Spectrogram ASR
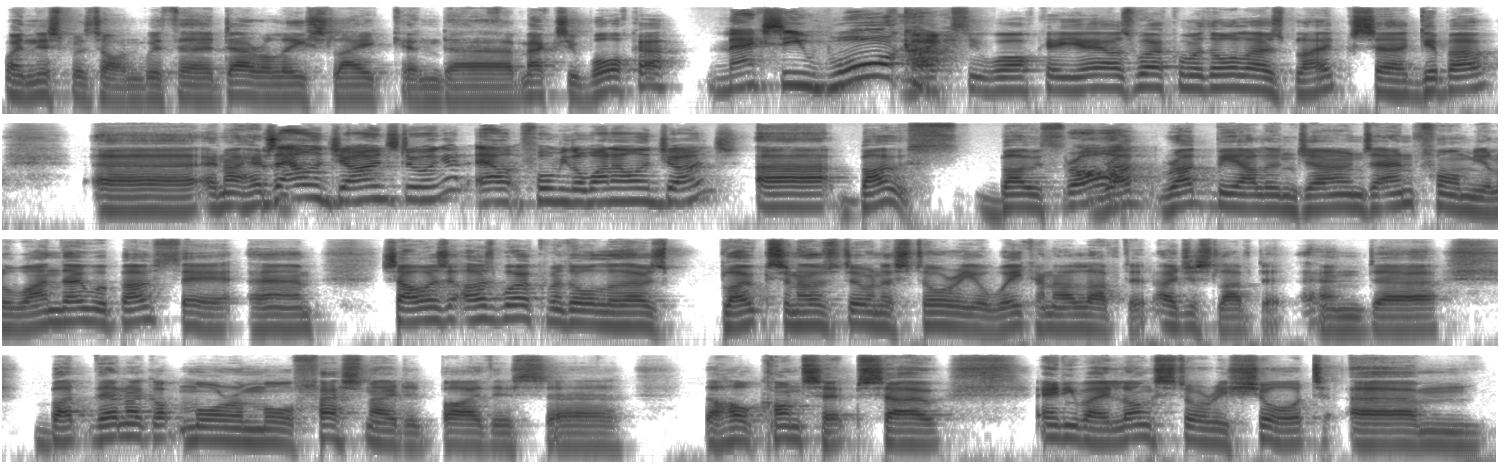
when this was on with uh, Daryl Eastlake and uh, Maxie Walker. Maxie Walker. Maxie Walker, yeah, I was working with all those blokes, uh, Gibbo. Uh, and I had Was Alan Jones doing it? Alan, Formula One Alan Jones? uh, both, both Right. rug, rugby, Alan Jones, and Formula One. They were both there. Um, so I was I was working with all of those blokes, and I was doing a story a week, and I loved it. I just loved it. And uh, but then I got more and more fascinated by this, uh, the whole concept. So, anyway, long story short, um,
